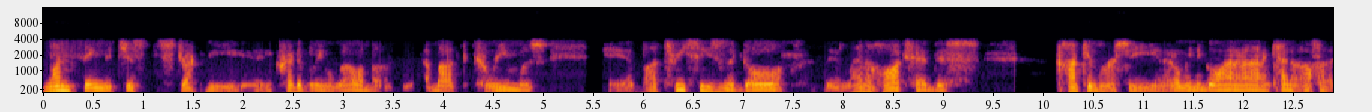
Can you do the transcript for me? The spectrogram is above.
one thing that just struck me incredibly well about about Kareem was eh, about three seasons ago, the Atlanta Hawks had this controversy, and I don't mean to go on and on and kind of off on a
